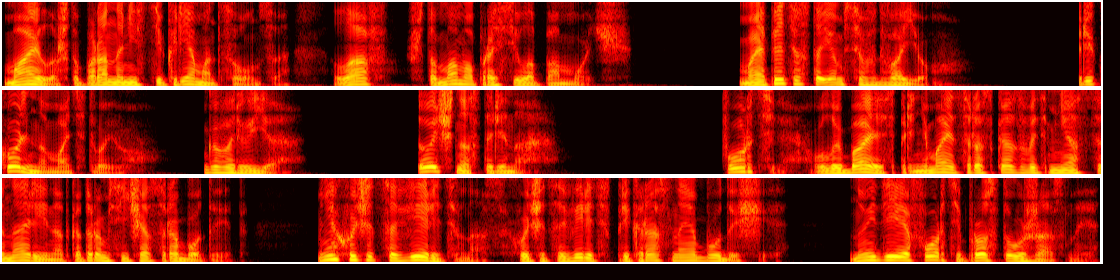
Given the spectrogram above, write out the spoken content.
Майло, что пора нанести крем от солнца. Лав, что мама просила помочь. Мы опять остаемся вдвоем. «Прикольно, мать твою», — говорю я. «Точно, старина». Форти, улыбаясь, принимается рассказывать мне о сценарии, над которым сейчас работает. Мне хочется верить в нас, хочется верить в прекрасное будущее. Но идея Форти просто ужасная.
